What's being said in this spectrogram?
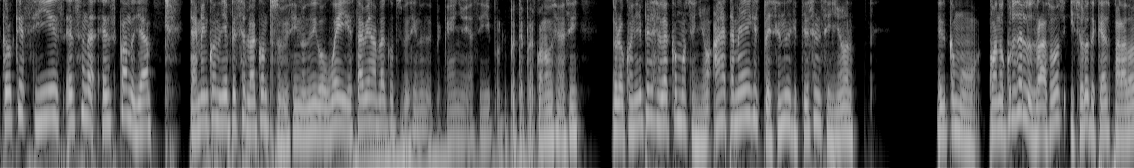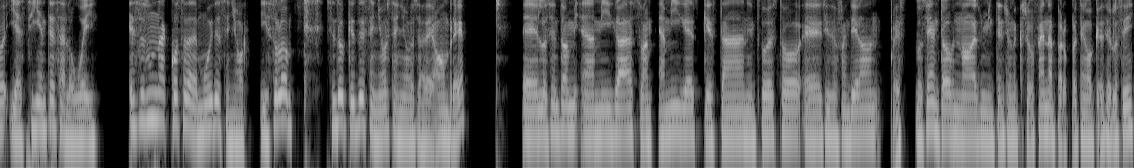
creo que sí es, es, cuando ya, también cuando ya empiezas a hablar con tus vecinos. Digo, güey, está bien hablar con tus vecinos de pequeño y así, porque pues, te conocen así. Pero cuando ya empiezas a hablar como señor, ah, también hay expresiones que te hacen señor. Es como cuando cruzas los brazos y solo te quedas parado y así entres a lo güey. Eso es una cosa de muy de señor. Y solo siento que es de señor, señor, o sea, de hombre. Eh, lo siento, amigas o amigas que están en todo esto. Eh, si se ofendieron, pues lo siento. No es mi intención de que se ofenda, pero pues tengo que decirlo así.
